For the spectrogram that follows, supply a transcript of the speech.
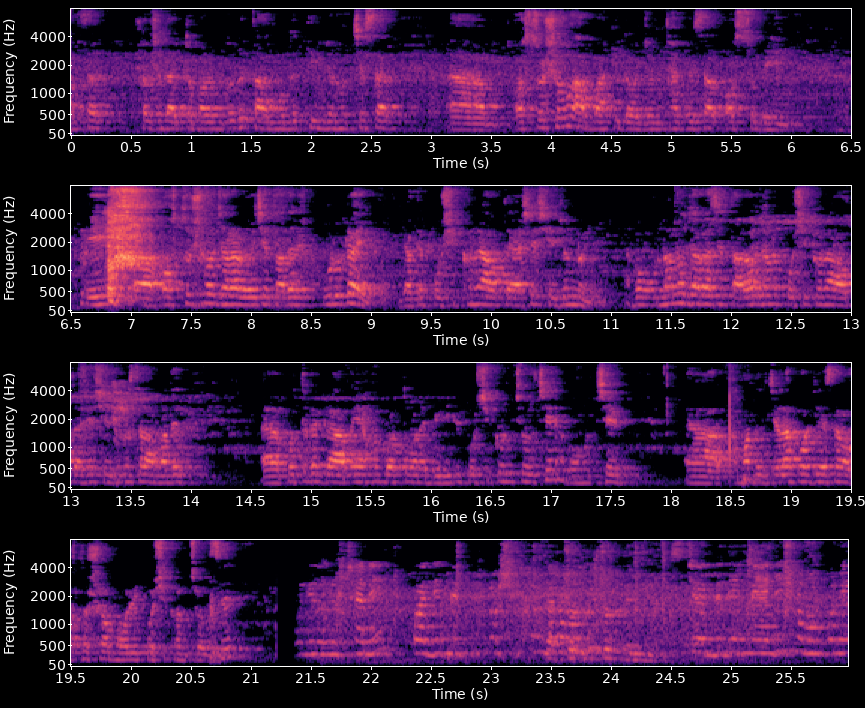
আনসার সদস্য দায়িত্ব পালন করবে। তার মধ্যে তিনজন হচ্ছে স্যার অস্ত্রসহ আর বাকি দশজন থাকবে স্যার অস্ত্রবিহীন। এই অস্ত্রসহ যারা রয়েছে তাদের পুরোটাই যাতে প্রশিক্ষণের আওতায় আসে সেই জন্যই এবং অন্যান্য যারা আছে তারাও যেন প্রশিক্ষণের আওতায় আসে সেই জন্য স্যার আমাদের প্রত্যেকটা গ্রামে এখন বর্তমানে বিডিপি প্রশিক্ষণ চলছে এবং হচ্ছে আমাদের জেলা পর্যায়ে স্যার অস্ত্রসহ মৌলিক প্রশিক্ষণ চলছে। সমাপনী অনুষ্ঠানে কয়দিন প্রশিক্ষণ চোদ্দ দিন মেয়াদী সমাপনী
